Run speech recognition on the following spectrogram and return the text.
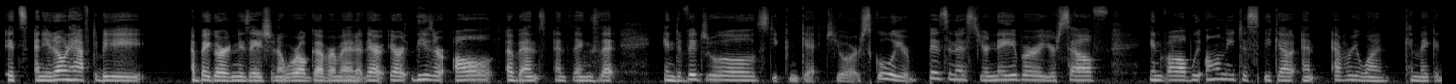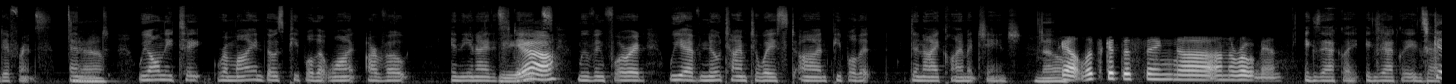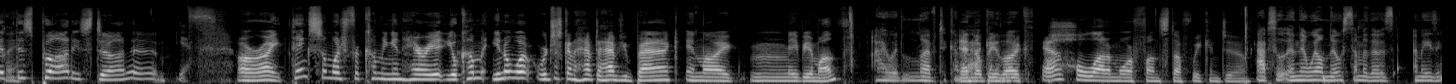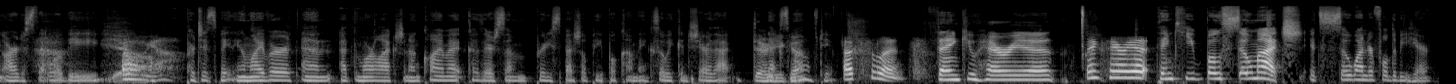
it's and you don't have to be a big organization, a world government. There, are, these are all events and things that individuals. You can get your school, your business, your neighbor, yourself involved. We all need to speak out, and everyone can make a difference. And Yeah. we all need to remind those people that want our vote in the United States Yeah. moving forward. We have no time to waste on people that deny climate change. No. Yeah, let's get this thing uh, on the road, man. Exactly, exactly, exactly. Let's get this party started. Yes. All right. Thanks so much for coming in, Harriet. You'll come. You know what? We're just going to have to have you back in like mm, maybe a month, I would love to come and back. there'll be like Yeah. a whole lot of more fun stuff we can do. Absolutely. And then we'll know some of those amazing artists that will be Oh, yeah. participating in Live Earth and at the Moral Action on Climate because there's some pretty special people coming. So we can share that There you next go. month too. Excellent. Thank you, Harriet. Thanks, Harriet. Thank you both so much. It's so wonderful to be here.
